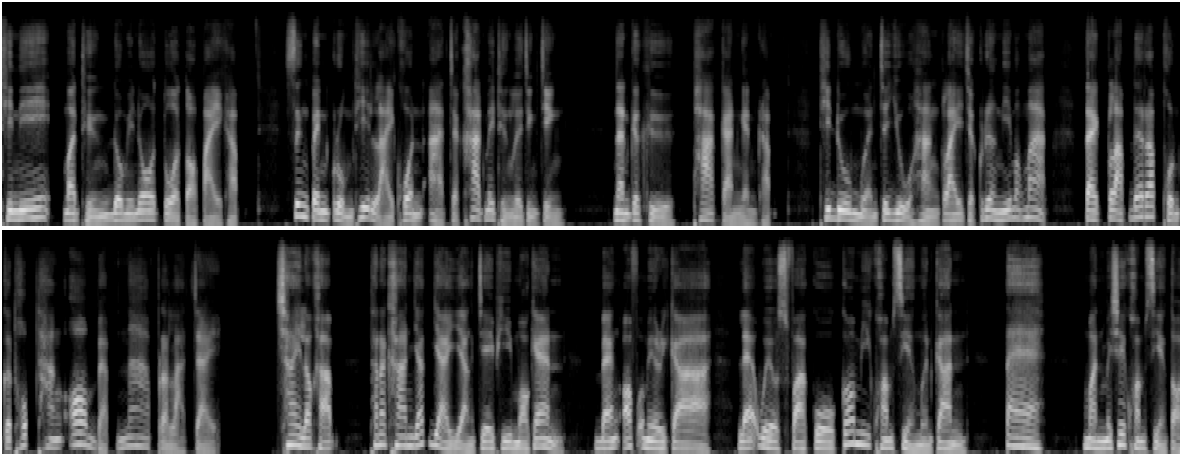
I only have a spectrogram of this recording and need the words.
ทีนี้มาถึงโดมิโนตัวต่อไปครับ ซึ่งเป็นกลุ่มที่หลายคนอาจจะคาดไม่ถึงเลยจริง ๆ นั่นก็คือภาคการเงินครับ ที่ดูเหมือนจะอยู่ห่างไกลจากเรื่องนี้มากๆ แต่กลับได้รับผลกระทบทางอ้อมแบบน่าประหลาดใจ ใช่แล้วครับ ธนาคารยักษ์ใหญ่อย่าง JP Morgan Bank of America และ Wells Fargo ก็มีความเสี่ยงเหมือนกัน แต่มันไม่ใช่ความเสี่ยงต่อ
